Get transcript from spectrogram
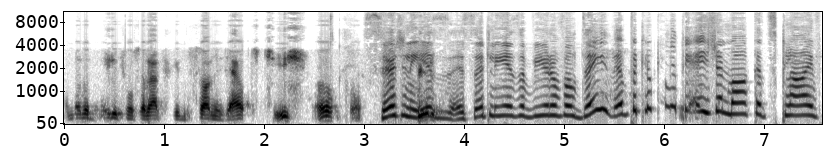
another beautiful South African sun is out. Jeez. Oh, certainly beautiful. is. It certainly is a beautiful day. But looking at the Asian markets, Clive,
